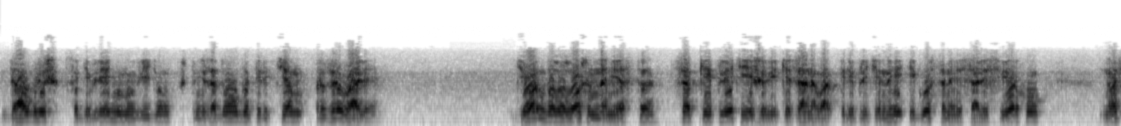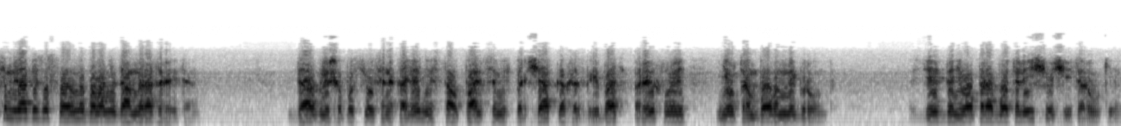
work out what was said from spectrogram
Далглиш с удивлением увидел, что незадолго перед тем разрывали. Дерн был уложен на место, цепкие плети ежевики заново переплетены и густо нависали сверху, но земля, безусловно, была недавно разрыта. Далглиш опустился на колени и стал пальцами в перчатках разгребать рыхлый, неутрамбованный грунт. Здесь до него поработали еще чьи-то руки.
